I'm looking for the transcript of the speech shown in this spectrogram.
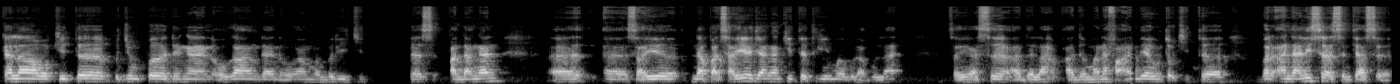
kalau kita berjumpa dengan orang dan orang memberi kita pandangan, uh, uh, saya pendapat saya jangan kita terima bulat-bulat. Saya rasa adalah ada manfaat dia untuk kita beranalisa sentiasa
